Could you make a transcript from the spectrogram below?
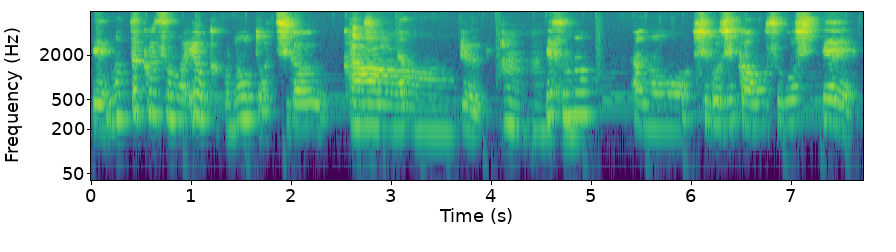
で全くその絵を描くのとは違う感じになある。ーう。んうんでそのあの45時間を過ごして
